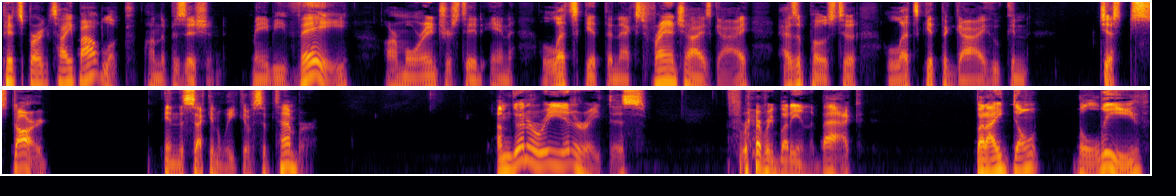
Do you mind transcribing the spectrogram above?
Pittsburgh type outlook on the position. Maybe they are more interested in let's get the next franchise guy as opposed to let's get the guy who can just start in the second week of September. I'm going to reiterate this for everybody in the back, but I don't believe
